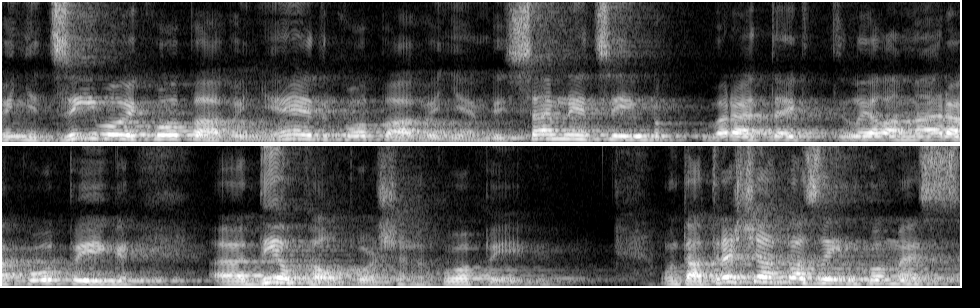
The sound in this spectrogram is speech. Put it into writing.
viņi dzīvoja kopā, viņi ēda kopā, viņiem bija saimniecība, varētu teikt, lielā mērā kopīga, dievkalpošana kopīga. Un tā trešā pazīme, ko mēs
